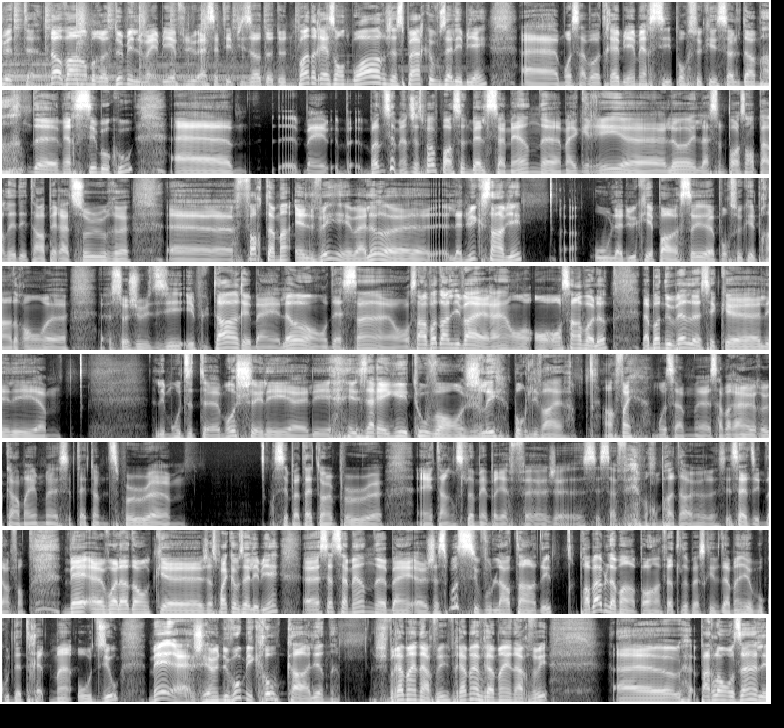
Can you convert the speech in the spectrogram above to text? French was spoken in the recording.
18 novembre 2020. Bienvenue à cet épisode d'une bonne raison de boire. J'espère que vous allez bien. Euh, moi, ça va très bien. Merci pour ceux qui se le demandent. Merci beaucoup. Euh, ben, bonne semaine. J'espère que vous passez une belle semaine, euh, malgré, là, la semaine passée, on parlait des températures fortement élevées. Et ben là, la nuit qui s'en vient, ou la nuit qui est passée, euh, pour ceux qui le prendront euh, euh, ce jeudi et plus tard, et ben là, on descend, on s'en va dans l'hiver, hein? on, s'en va là. La bonne nouvelle, c'est que les, les, maudites mouches et les, les, araignées et tout vont geler pour l'hiver. Enfin, moi, ça me, rend heureux quand même. C'est peut-être un petit peu... c'est peut-être un peu euh, intense, mais bref, euh, ça fait mon bonheur. C'est sadique, dans le fond. Mais euh, voilà, donc, j'espère que vous allez bien. Cette semaine, ben, je ne sais pas si vous l'entendez. Probablement pas, en fait, là, parce qu'évidemment, il y a beaucoup de traitements audio. Mais j'ai un nouveau micro, Colin. Je suis vraiment énervé, vraiment, vraiment énervé. Parlons-en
